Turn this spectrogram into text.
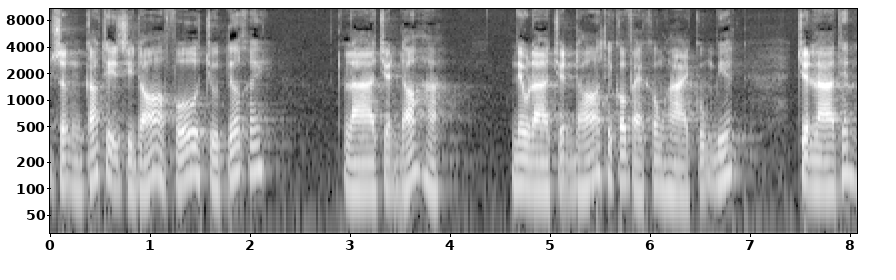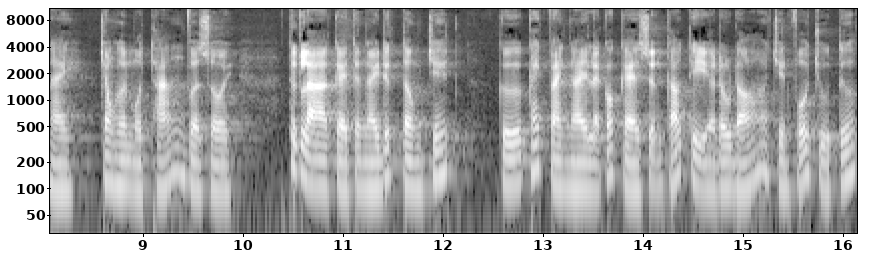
dựng cáo thị gì đó ở phố Chu Tước ấy? Là chuyện đó hả? Nếu là chuyện đó thì có vẻ không hài cũng biết. Chuyện là thế này, Trong hơn một tháng vừa rồi, Tức là kể từ ngày Đức Tông chết, Cứ cách vài ngày lại có kẻ dựng cáo thị Ở đâu đó trên phố chủ Tước.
